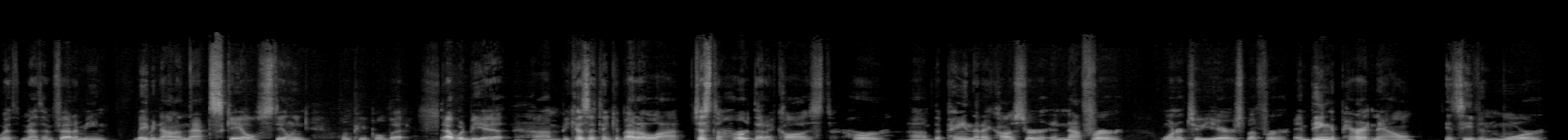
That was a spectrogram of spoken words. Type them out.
with methamphetamine, maybe not on that scale, stealing from people, but that would be it. Um, because I think about it a lot. Just the hurt that I caused her, uh, the pain that I caused her, and not for one or two years, but for, and being a parent now, it's even more,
